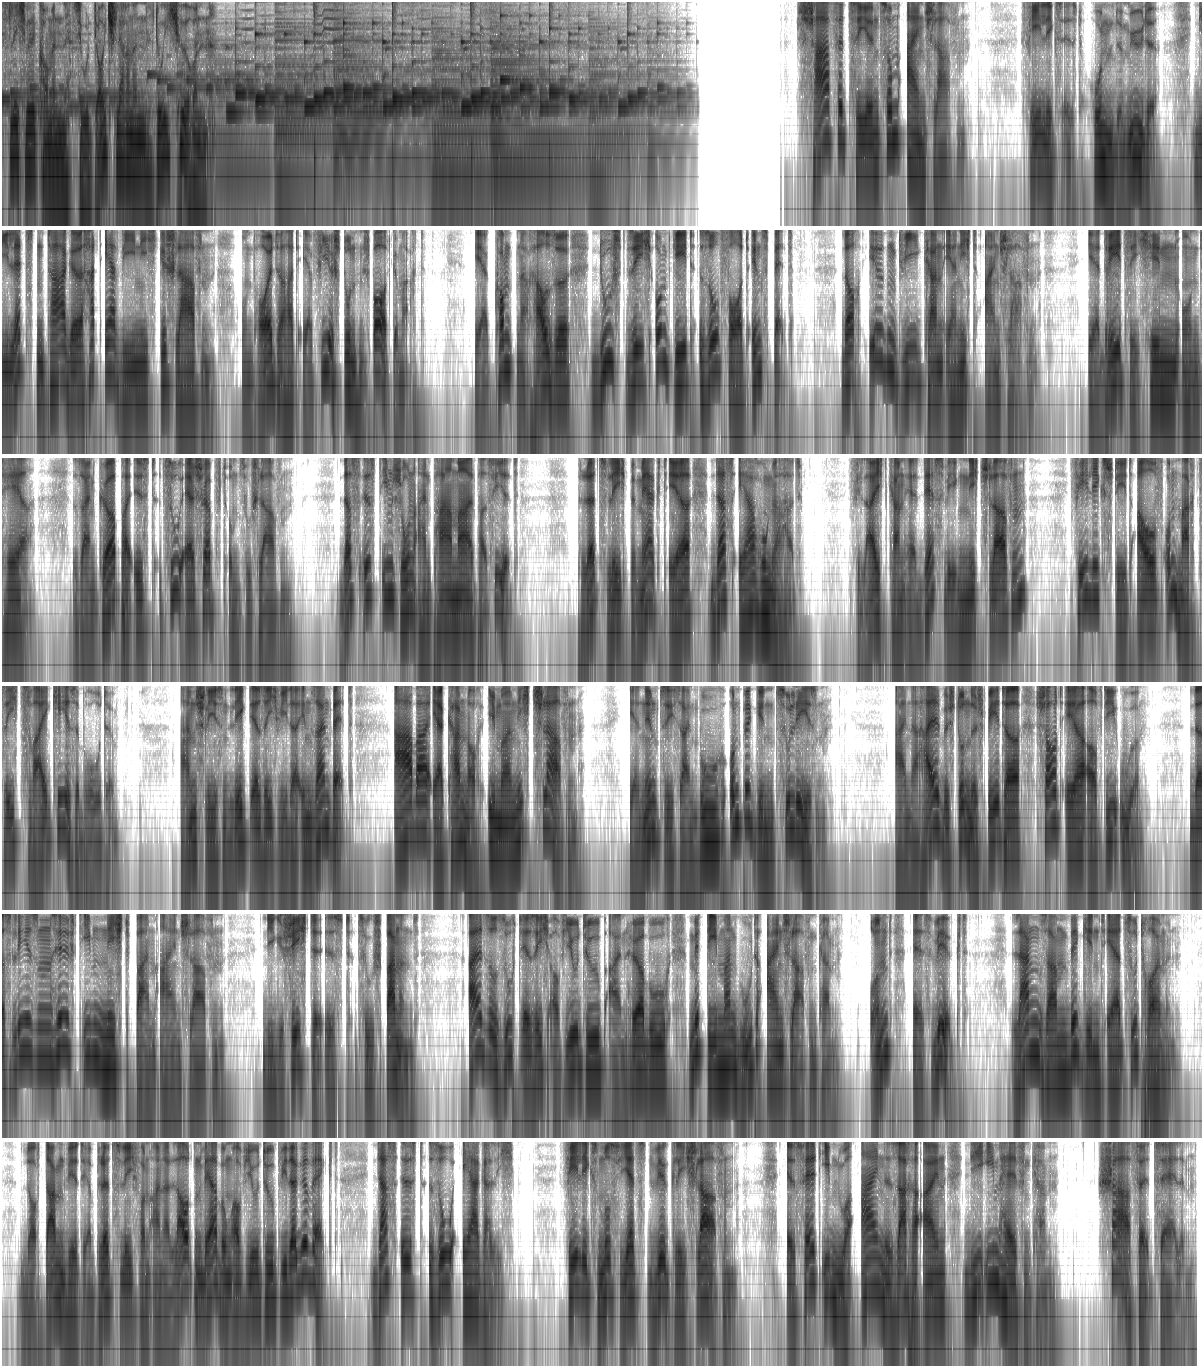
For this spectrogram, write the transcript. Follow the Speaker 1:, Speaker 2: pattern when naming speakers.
Speaker 1: Herzlich willkommen zu Deutsch lernen durch Hören.
Speaker 2: Schafe zählen zum Einschlafen. Felix ist hundemüde. Die letzten Tage hat er wenig geschlafen und heute hat er vier Stunden Sport gemacht. Er kommt nach Hause, duscht sich und geht sofort ins Bett. Doch irgendwie kann er nicht einschlafen. Er dreht sich hin und her. Sein Körper ist zu erschöpft, um zu schlafen. Das ist ihm schon ein paar Mal passiert. Plötzlich bemerkt er, dass er Hunger hat. Vielleicht kann er deswegen nicht schlafen, Felix steht auf und macht sich zwei Käsebrote. Anschließend legt er sich wieder in sein Bett. Aber er kann noch immer nicht schlafen. Er nimmt sich sein Buch und beginnt zu lesen. Eine halbe Stunde später schaut er auf die Uhr. Das Lesen hilft ihm nicht beim Einschlafen. Die Geschichte ist zu spannend. Also sucht er sich auf YouTube ein Hörbuch, mit dem man gut einschlafen kann. Und es wirkt. Langsam beginnt er zu träumen. Doch dann wird er plötzlich von einer lauten Werbung auf YouTube wieder geweckt. Das ist so ärgerlich. Felix muss jetzt wirklich schlafen. Es fällt ihm nur eine Sache ein, die ihm helfen kann. Schafe zählen.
